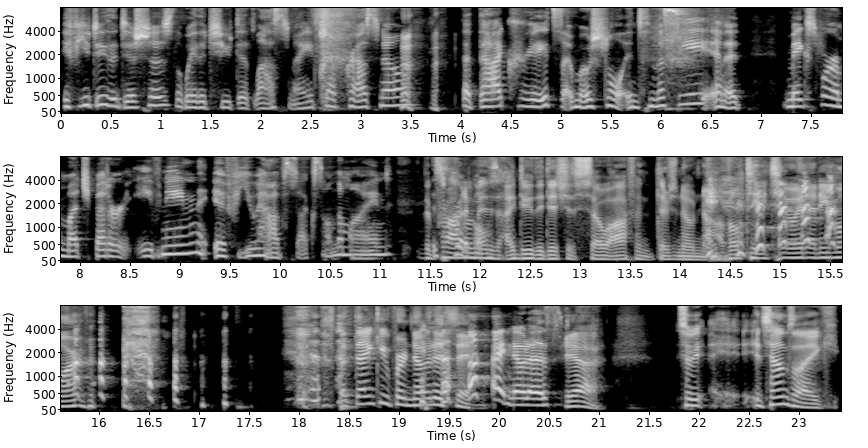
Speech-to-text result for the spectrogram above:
if you do the dishes the way that you did last night, Jeff Krasno, that that creates emotional intimacy and it makes for a much better evening if you have sex on the mind. The it's problem critical. is I do the dishes so often there's no novelty to it anymore. but thank you for noticing. I noticed. Yeah. So it sounds like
